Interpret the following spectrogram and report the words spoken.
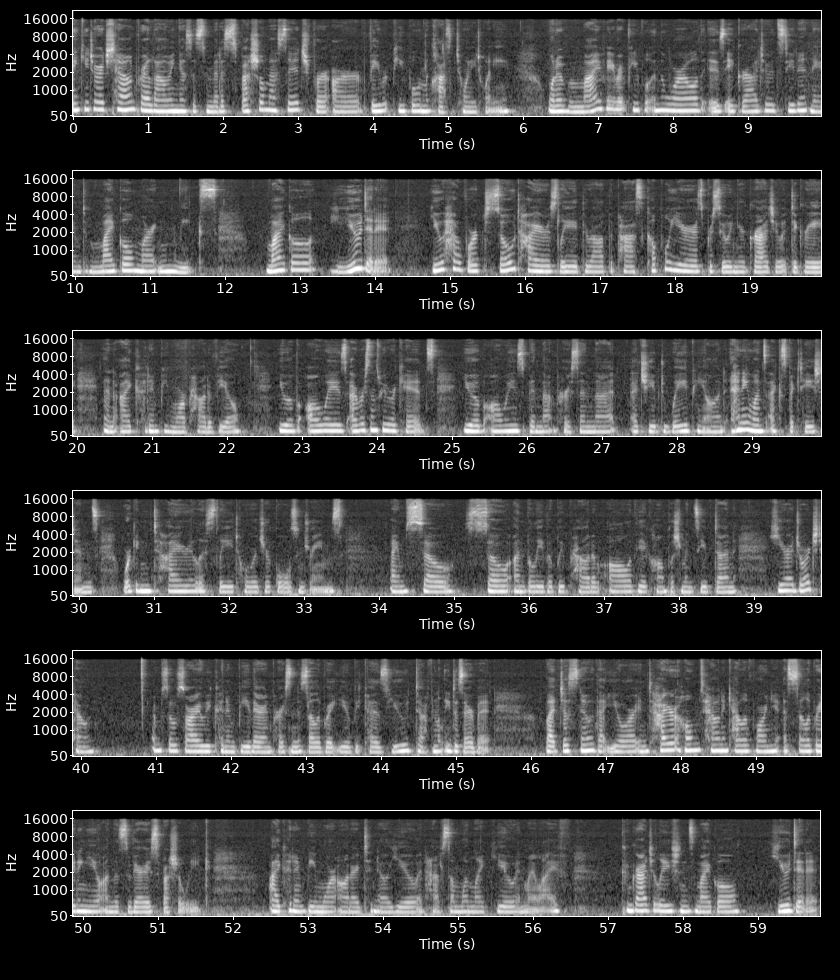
Thank you, Georgetown, for allowing us to submit a special message for our favorite people in the class of 2020. One of my favorite people in the world is a graduate student named Michael Martin Meeks. Michael, you did it. You have worked so tirelessly throughout the past couple years pursuing your graduate degree, and I couldn't be more proud of you. You have always, ever since we were kids, you have always been that person that achieved way beyond anyone's expectations, working tirelessly towards your goals and dreams. I am so, so unbelievably proud of all of the accomplishments you've done here at Georgetown. I'm so sorry we couldn't be there in person to celebrate you because you definitely deserve it. But just know that your entire hometown in California is celebrating you on this very special week. I couldn't be more honored to know you and have someone like you in my life. Congratulations, Michael. You did it.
